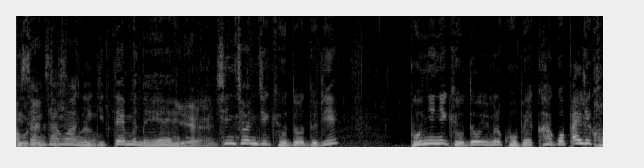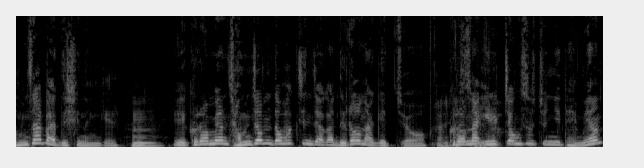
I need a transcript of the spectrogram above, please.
비상 상황이기 때문에 예. 신천지 교도들이 본인이 교도임을 고백하고 빨리 검사 받으시는 길. 음. 예, 그러면 점점 더 확진자가 늘어나겠죠. 알겠습니다. 그러나 일정 수준이 되면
